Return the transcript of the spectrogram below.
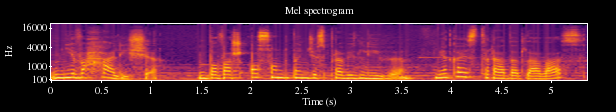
nie wahali się, bo wasz osąd będzie sprawiedliwy. Jaka jest rada dla was?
